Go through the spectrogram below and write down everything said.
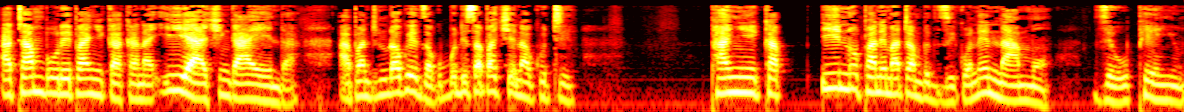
atambure panyika kana iye achinge aenda. Apa ndinoda kuedza kubudisa pachena kuti panyika ino pane matambudziko nenhamo dzeupenyu.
